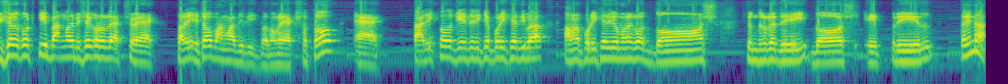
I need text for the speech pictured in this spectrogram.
বিষয় কোড কি? বাংলা বিষয় কোড হলো একশো এক। তাহলে এটাও বাংলা দিয়ে লিখবা, তোমরা একশত এক। তারিখ কত যে তারিখে পরীক্ষা দিবা, আমরা পরীক্ষা দিব মনে করো দশ, সুন্দর করে দেই, দশ এপ্রিল, তাই না?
